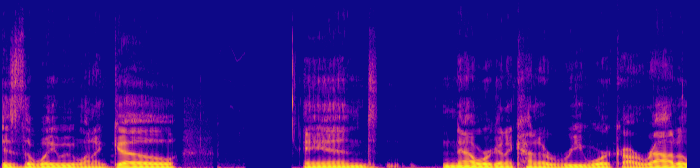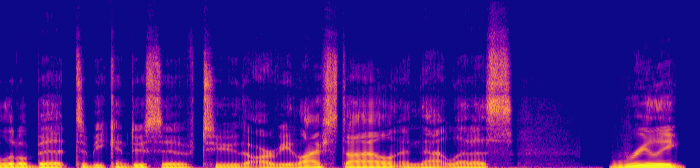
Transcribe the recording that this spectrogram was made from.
is the way we want to go. And now we're going to kind of rework our route a little bit to be conducive to the RV lifestyle and that let us really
